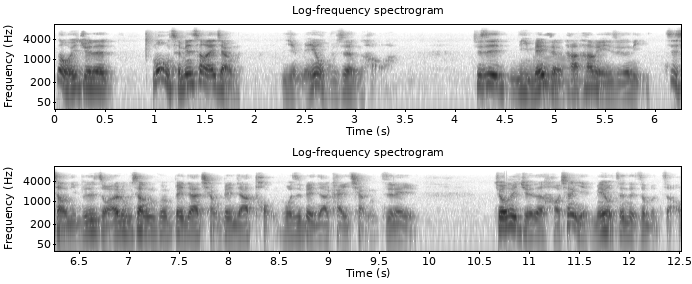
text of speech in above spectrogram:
那我就觉得某种层面上来讲也没有不是很好啊，就是你没惹他，他没惹你，至少你不是走在路上会被人家抢、被人家捅，或是被人家开枪之类的。就会觉得好像也没有真的这么糟。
